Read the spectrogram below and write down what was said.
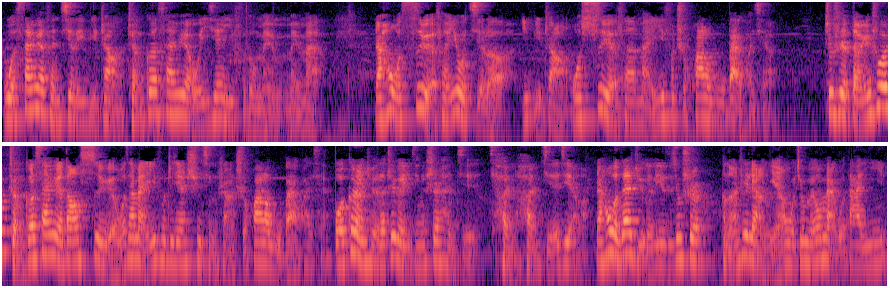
我三月份记了一笔账，整个三月我一件衣服都没没买。然后我四月份又记了一笔账，我四月份买衣服只花了五百块钱，就是等于说整个三月到四月，我在买衣服这件事情上只花了五百块钱。我个人觉得这个已经是很节很很节俭了。然后我再举个例子，就是可能这两年我就没有买过大衣。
